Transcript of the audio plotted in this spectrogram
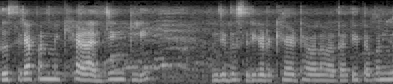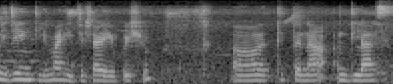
दुसऱ्या पण मी खेळात जिंकली. म्हणजे दुसरीकडे खेळ ठेवला होता तिथं पण मी जिंकली माहीच्या शाळेपाशी. तिथं ना ग्लास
